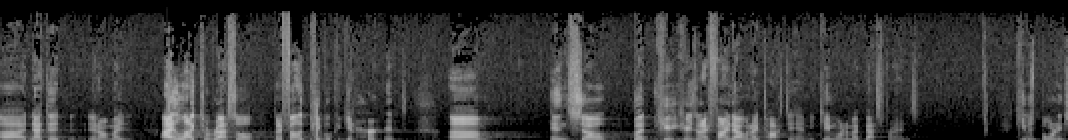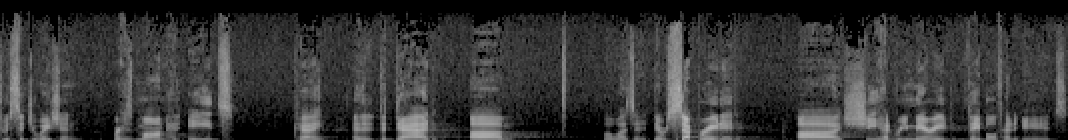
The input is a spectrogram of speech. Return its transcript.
Uh, not that, you know, my, I like to wrestle, but I felt like people could get hurt. Um, and so, but here, here's what I find out when I talk to him. He became one of my best friends. He was born into a situation where his mom had AIDS, okay? And the, the dad, um, what was it? They were separated. Uh, she had remarried. They both had AIDS.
